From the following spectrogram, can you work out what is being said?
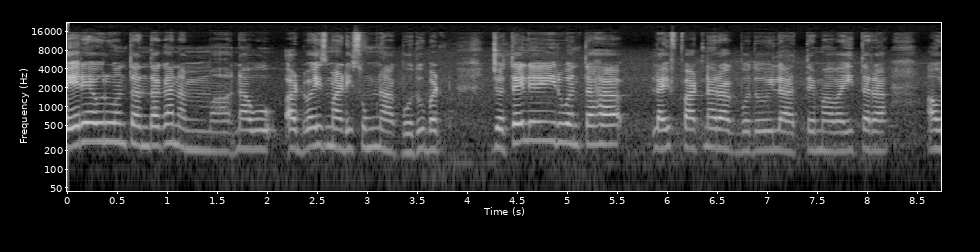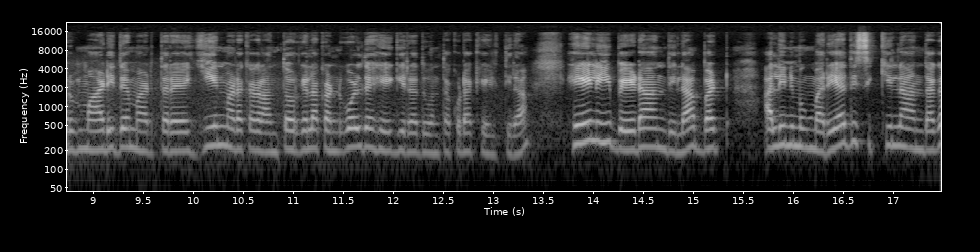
ಬೇರೆಯವರು ಅಂತ ಅಂದಾಗ ನಮ್ಮ, ನಾವು ಅಡ್ವೈಸ್ ಮಾಡಿ ಸುಮ್ಮನೆ ಆಗ್ಬೋದು ಬಟ್ ಜೊತೆಲೇ ಇರುವಂತಹ ಲೈಫ್ ಪಾರ್ಟ್ನರ್ ಆಗ್ಬೋದು, ಇಲ್ಲ ಅತ್ತೆ, ಮಾವ, ಈ ಥರ ಅವ್ರು ಮಾಡಿದ್ದೇ ಮಾಡ್ತಾರೆ, ಏನು ಮಾಡೋಕ್ಕಾಗಲ್ಲ, ಅಂಥವ್ರಿಗೆಲ್ಲ ಕಂಡುಗೊಳ್ದೆ ಹೇಗಿರೋದು ಅಂತ ಕೂಡ ಕೇಳ್ತೀರಾ? ಹೇಳಿ, ಬೇಡ ಅಂದಿಲ್ಲ, ಬಟ್ ಅಲ್ಲಿ ನಿಮಗೆ ಮರ್ಯಾದೆ ಸಿಕ್ಕಿಲ್ಲ ಅಂದಾಗ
